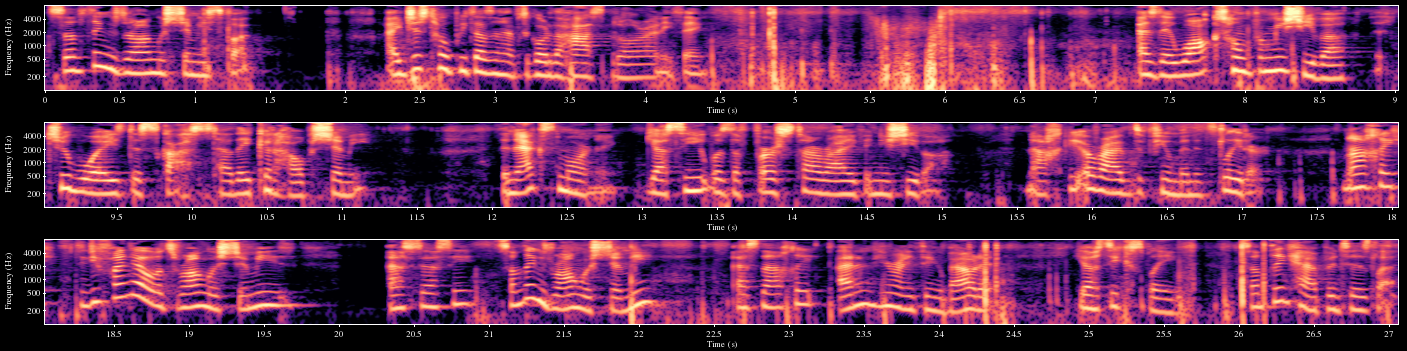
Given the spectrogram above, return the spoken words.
Something's wrong with Jimmy's foot. I just hope he doesn't have to go to the hospital or anything. As they walked home from yeshiva, the two boys discussed how they could help Shimmy. The next morning, Yossi was the first to arrive in yeshiva. Nachi arrived a few minutes later. Nachi, did you find out what's wrong with Shimmy? Asked Yossi. Something's wrong with Shimmy? asked Nachi. I didn't hear anything about it. Yossi explained. Something happened to his leg.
